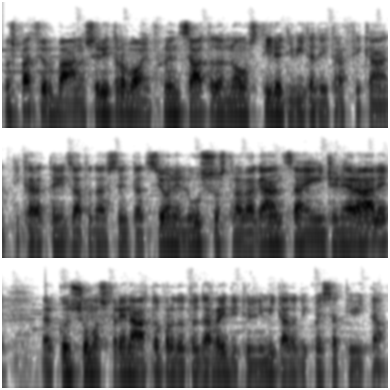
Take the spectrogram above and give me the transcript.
Lo spazio urbano si ritrovò influenzato dal nuovo stile di vita dei trafficanti, caratterizzato da ostentazione, lusso, stravaganza e in generale dal consumo sfrenato prodotto dal reddito illimitato di questa attività.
